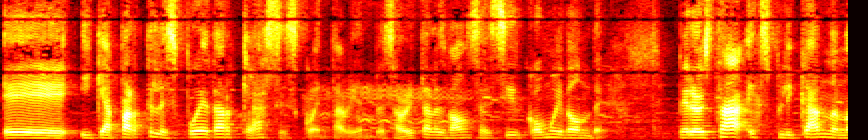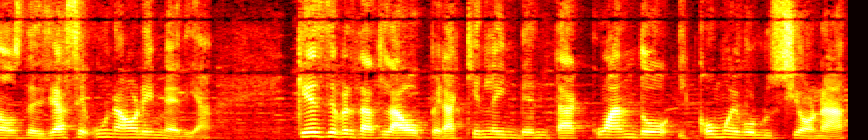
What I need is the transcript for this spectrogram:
eh, y que aparte les puede dar clases, cuenta bien. ahorita les vamos a decir cómo y dónde. Pero está explicándonos desde hace una hora y media qué es de verdad la ópera, quién la inventa, cuándo y cómo evoluciona.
